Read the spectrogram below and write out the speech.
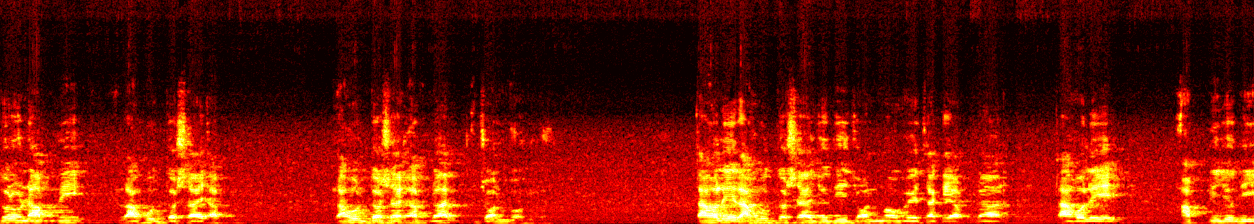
ধরুন আপনি রাহুর দশায় রাহুর দশায় আপনার জন্ম হলো। তাহলে রাহুর দশায় যদি জন্ম হয়ে থাকে আপনার, তাহলে আপনি যদি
